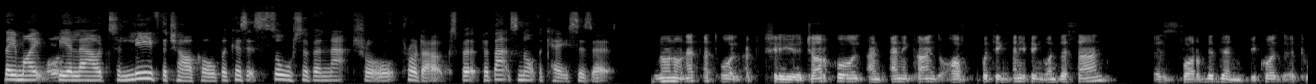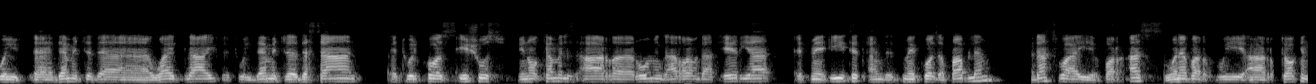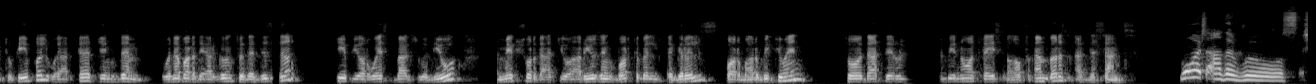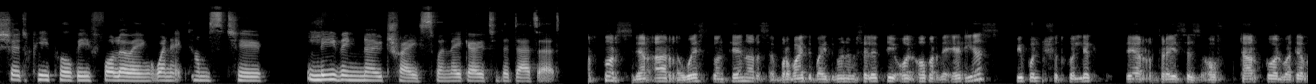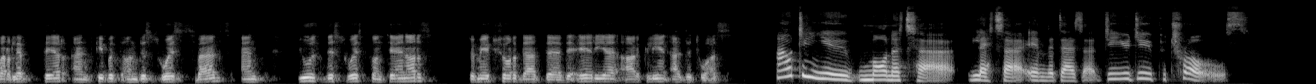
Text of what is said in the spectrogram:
they might be allowed to leave the charcoal because it's sort of a natural product, but but that's not the case, is it? No, no, not at all. Actually, charcoal and any kind of putting anything on the sand is forbidden because it will uh, damage the wildlife, it will damage the sand, it will cause issues. You know, camels are uh, roaming around that area, it may eat it and it may cause a problem. That's why for us, whenever we are talking to people, we are urging them, whenever they are going to the desert, keep your waste bags with you. Make sure that you are using portable grills for barbecuing so that there will be no trace of embers at the sands. What other rules should people be following when it comes to leaving no trace when they go to the desert? Of course, there are waste containers provided by the municipality all over the areas. People should collect their traces of charcoal, whatever left there, and keep it on these waste bags and use these waste containers to make sure that the, the area are clean as it was. How do you monitor litter in the desert? Do you do patrols?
